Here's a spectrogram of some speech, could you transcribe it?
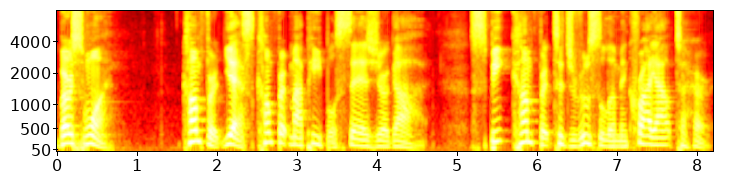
Verse 1 Comfort, yes, comfort my people, says your God. Speak comfort to Jerusalem and cry out to her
